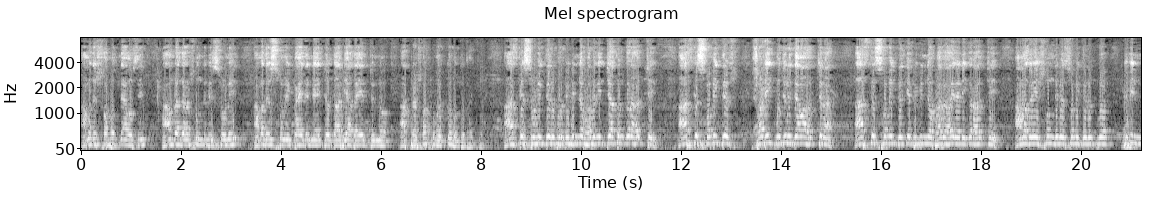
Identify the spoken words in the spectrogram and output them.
আমাদের শপথ নেওয়া উচিত। আমরা যারা সন্দীপের শ্রমিক, আমাদের শ্রমিক ভাইদের ন্যায্য দাবি আদায়ের জন্য আপনারা সবসময় ঐক্যবদ্ধ থাকবেন। আজকে শ্রমিকদের উপর বিভিন্ন ভাবে নির্যাতন করা হচ্ছে। আজকে শ্রমিকদের সঠিক মজুরি দেওয়া হচ্ছে না। আজকে শ্রমিকদেরকে বিভিন্ন ভাবে হয়রানি করা হচ্ছে। আমাদের এই সন্দীপের শ্রমিকদের উপর বিভিন্ন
